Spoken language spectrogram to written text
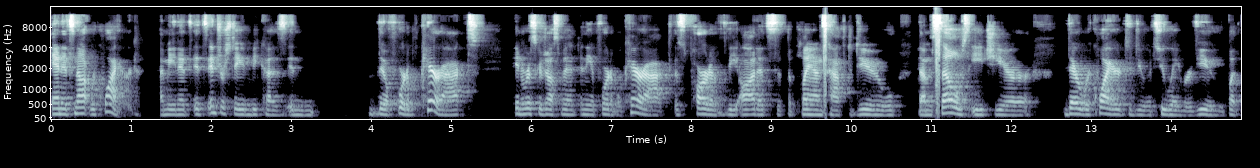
and it's not required. I mean, it, it's interesting because in the Affordable Care Act, in risk adjustment in the Affordable Care Act, as part of the audits that the plans have to do themselves each year, they're required to do a two way review. But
